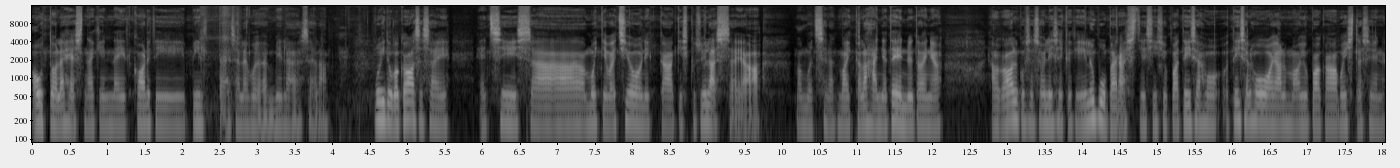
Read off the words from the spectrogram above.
autolehes, nägin neid kaardipilte selle, mille selle võiduga kaasa sai, et siis äh, motivatsioon ikka kiskus ülesse ja ma mõtlesin, et ma ikka lähen ja teen nüüd, on ju. aga alguses oli see ikkagi lõbu pärast ja siis juba teise hoo-, teisel hooajal ma juba ka võistlesin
